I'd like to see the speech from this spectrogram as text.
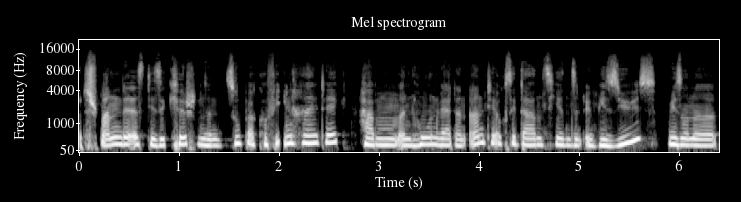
Das Spannende ist, diese Kirschen sind super koffeinhaltig, haben einen hohen Wert an Antioxidantien, sind irgendwie süß, wie so eine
